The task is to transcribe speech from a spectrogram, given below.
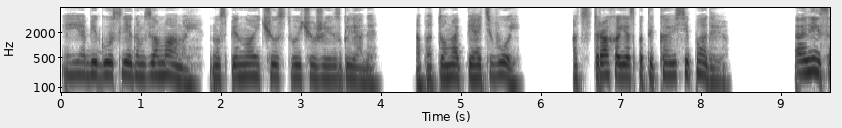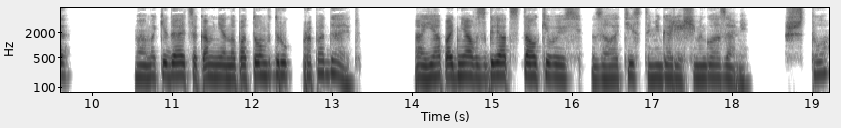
и Я бегу следом за мамой, но спиной чувствую чужие взгляды. А потом опять вой. От страха я спотыкаюсь и падаю. «Алиса!» Мама кидается ко мне, но потом вдруг пропадает. А я, подняв взгляд, сталкиваюсь с золотистыми горящими глазами. Что?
